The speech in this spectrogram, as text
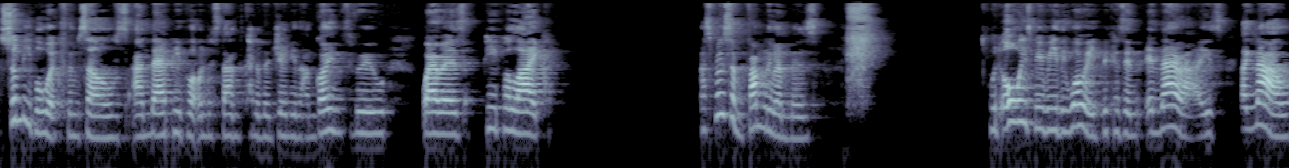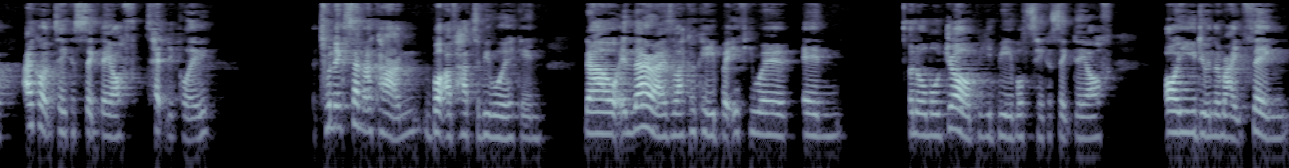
some people work for themselves and they're people that understand kind of the journey that I'm going through. Whereas people like, I suppose some family members would always be really worried because in, in their eyes, like now, I can't take a sick day off technically. To an extent I can, but I've had to be working. Now, in their eyes, like, okay, but if you were in a normal job, you'd be able to take a sick day off. Are you doing the right thing?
